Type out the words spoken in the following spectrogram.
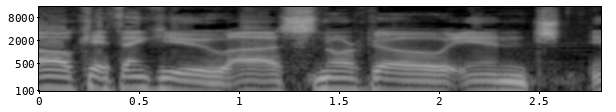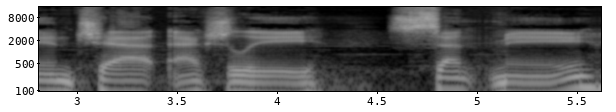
okay, thank you. Uh, Snorko in, in chat actually sent me,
